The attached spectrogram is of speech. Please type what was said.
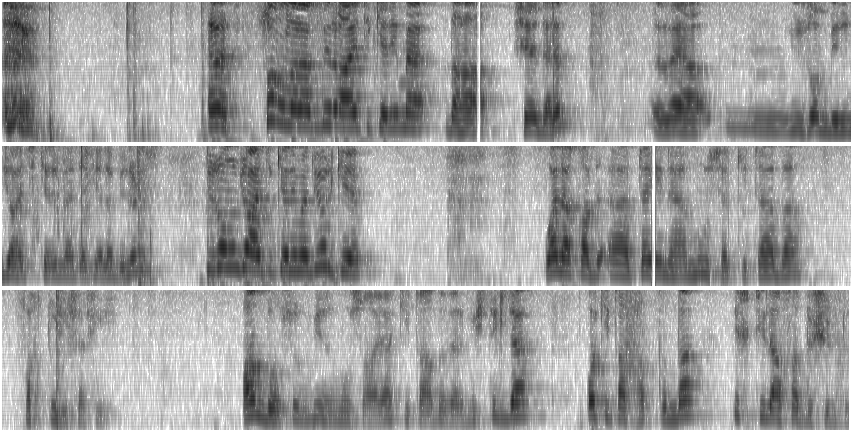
evet, son olarak bir ayet-i kerime daha şey edelim veya 111. Hmm, ayet-i kerimeye de gelebiliriz. 110. ayet-i kerime diyor ki وَلَقَدْ آتَيْنَا مُوسَى كِتَابًا فَاخْتُلِفَ ف۪يهِ Andolsun biz Musa'ya kitabı vermiştik de o kitap hakkında ihtilafa düşüldü.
